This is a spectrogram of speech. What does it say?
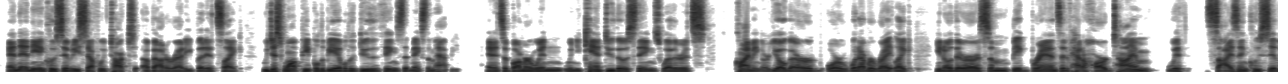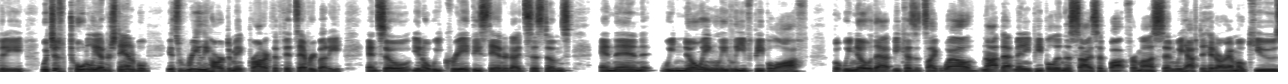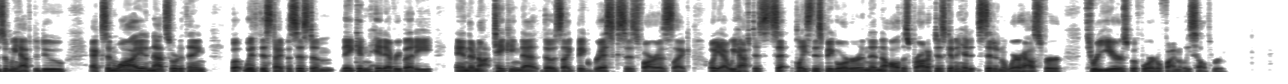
And then the inclusivity stuff we've talked about already, but it's like we just want people to be able to do the things that makes them happy. And it's a bummer when when you can't do those things, whether it's climbing or yoga or or whatever, right? Like, you know, there are some big brands that have had a hard time with size inclusivity, which is totally understandable it's really hard to make product that fits everybody. And so, you know, we create these standardized systems and then we knowingly leave people off. But we know that because it's like, well, not that many people in this size have bought from us, and we have to hit our MOQs and we have to do X and Y and that sort of thing. But with this type of system, they can hit everybody and they're not taking that those like big risks as far as like oh yeah we have to set place this big order and then all this product is going to hit it, sit in a warehouse for three years before it'll finally sell through.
